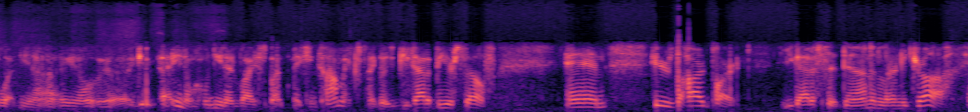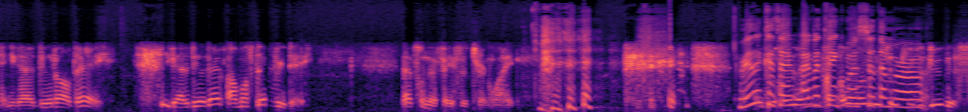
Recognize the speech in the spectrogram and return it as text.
what you know, you know, uh, give, uh, you know, who need advice about making comics. I go, you got to be yourself. And here's the hard part: you got to sit down and learn to draw, and you got to do it all day. you got to do it almost every day. That's when their faces turn white. really? Because I, I, would think most of them are. take you to do this?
